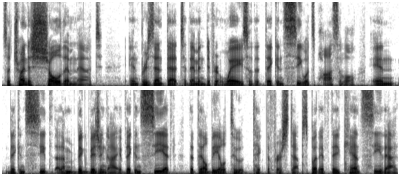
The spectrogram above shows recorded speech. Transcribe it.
So trying to show them that and present that to them in different ways so that they can see what's possible and they can see I'm a big vision guy. If they can see it that they'll be able to take the first steps. But if they can't see that,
